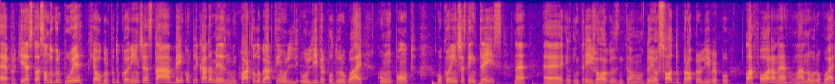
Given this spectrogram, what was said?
É, porque a situação do grupo E, que é o grupo do Corinthians, está bem complicada mesmo. Em quarto lugar tem o, o Liverpool do Uruguai com um ponto. O Corinthians tem três, né? é, em, em três jogos, então ganhou só do próprio Liverpool lá fora, né? Lá no Uruguai.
